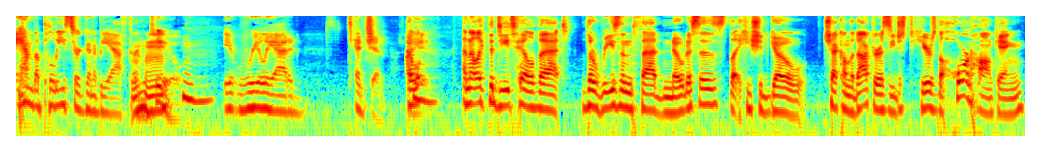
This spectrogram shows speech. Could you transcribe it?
and the police are going to be after him mm-hmm. too. Mm-hmm. It really added tension. I will- and I like the detail that the reason Thad notices that he should go check on the doctor is he just hears the horn honking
